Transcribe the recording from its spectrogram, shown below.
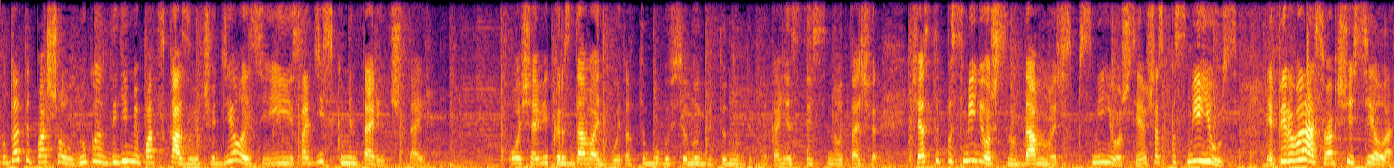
Куда ты пошел? Ну-ка, иди мне подсказывай, что делать, и садись комментарии читай. Ой, сейчас Вика раздавать будет, а то Буга все нубит и нубит. Наконец-то истинного тача. Сейчас ты посмеешься надо мной, сейчас посмеешься. Я сейчас посмеюсь. Я первый раз вообще села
